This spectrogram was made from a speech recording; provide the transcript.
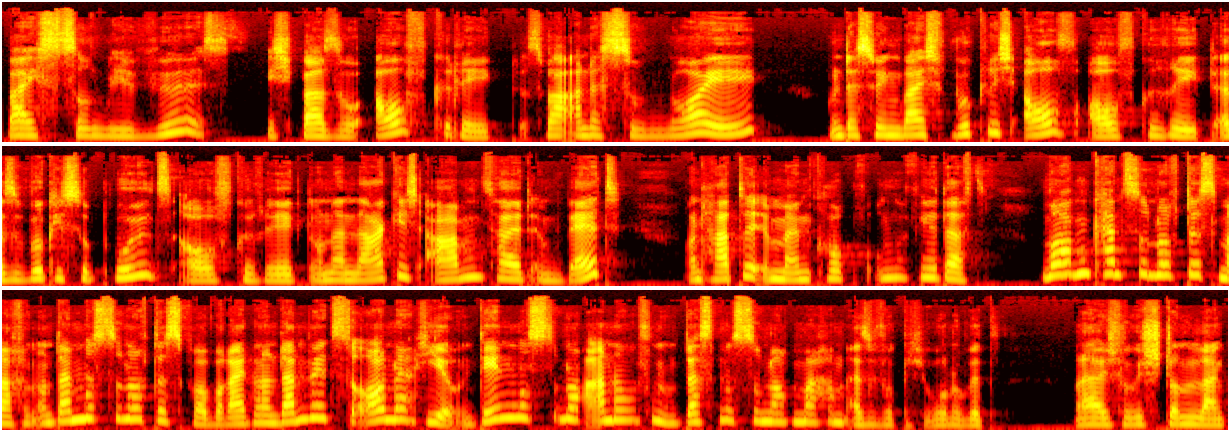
war ich so nervös. Ich war so aufgeregt. Es war alles so neu. Und deswegen war ich wirklich auf aufgeregt, also wirklich so pulsaufgeregt. Und dann lag ich abends halt im Bett und hatte in meinem Kopf ungefähr das. Morgen kannst du noch das machen und dann musst du noch das vorbereiten und dann willst du auch noch hier und den musst du noch anrufen und das musst du noch machen. Also wirklich ohne Witz. Und da habe ich wirklich stundenlang.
